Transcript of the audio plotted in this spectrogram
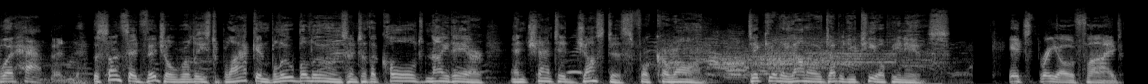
what happened. The Sunset Vigil released black and blue balloons into the cold night air and chanted justice for Karon. Dick Uliano, WTOP News. It's 305.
